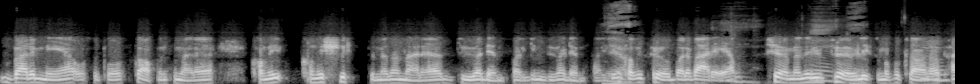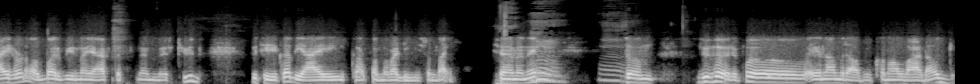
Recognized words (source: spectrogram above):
være med også på å skape en sånn derre kan, vi- kan vi slutte med den derre du er den fargen, du er den fargen. Ja. Kan vi prøve å bare være én? Sjømennene vi prøver liksom å forklare at hei, hør da, bare begynner jeg er født med en mørk hud, betyr ikke at jeg ikke har samme verdier som deg. Sjømenner. Sånn, du hører på en eller annen radiokanal hver dag.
